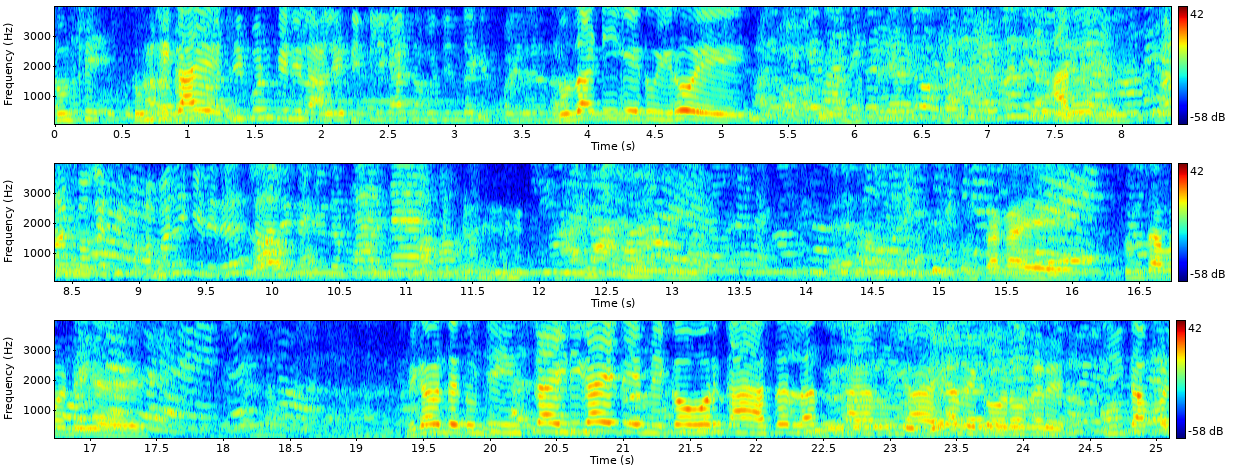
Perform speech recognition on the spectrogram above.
तुमची तुमची काय? आहे? पण केली आली टिकली. काय सांगू जिंदगीत पहिले तुझा ठीक आहे तू हिरो आहे. अरे अरे. मगाशी मामाने केली रे. लाली टिकली तर मामाची. तुमचा काय आहे? तुमचा पण ठीक आहे. मी काय म्हणते तुमची इन्स्टा आय डी काय ते मेकओव्हर काय असेल ना आहे का मेकओव्हर वगैरे? ती तर आपण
